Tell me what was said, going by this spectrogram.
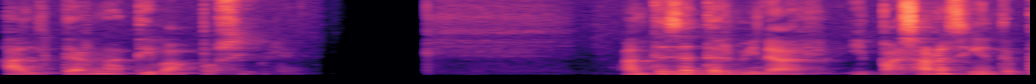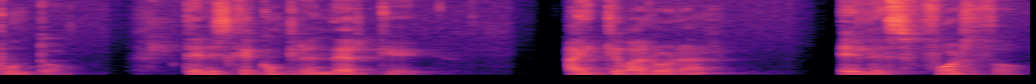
alternativa posible. Antes de terminar y pasar al siguiente punto, tenéis que comprender que hay que valorar el esfuerzo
